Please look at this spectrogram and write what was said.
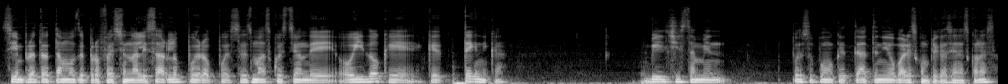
siempre tratamos de profesionalizarlo, pero pues es más cuestión de oído que, que técnica. Vilchis también, pues supongo que ha tenido varias complicaciones con eso.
